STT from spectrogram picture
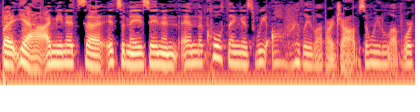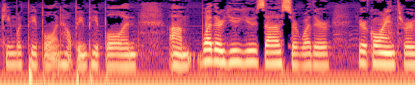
but yeah, I mean, it's uh, it's amazing, and and the cool thing is we all really love our jobs and we love working with people and helping people. And um, whether you use us or whether you're going through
